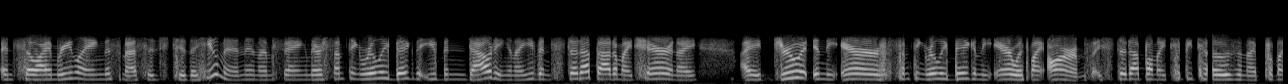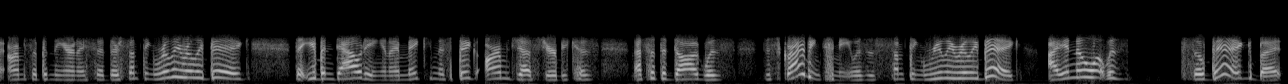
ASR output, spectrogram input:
and so I'm relaying this message to the human and I'm saying there's something really big that you've been doubting and I even stood up out of my chair and I I drew it in the air, something really big in the air with my arms. I stood up on my tippy toes and I put my arms up in the air and I said there's something really really big that you've been doubting and I'm making this big arm gesture because that's what the dog was describing to me was something really really big. I didn't know what was so big, but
